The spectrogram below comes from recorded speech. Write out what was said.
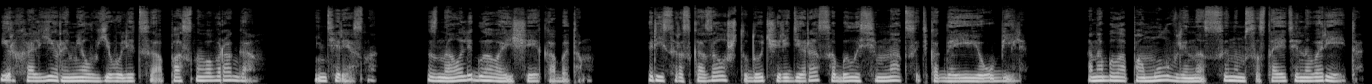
Ирхальер имел в его лице опасного врага. Интересно, знала ли глава ищеек об этом? Рис рассказал, что дочери Дераса было 17, когда ее убили. Она была помолвлена с сыном состоятельного рейта,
